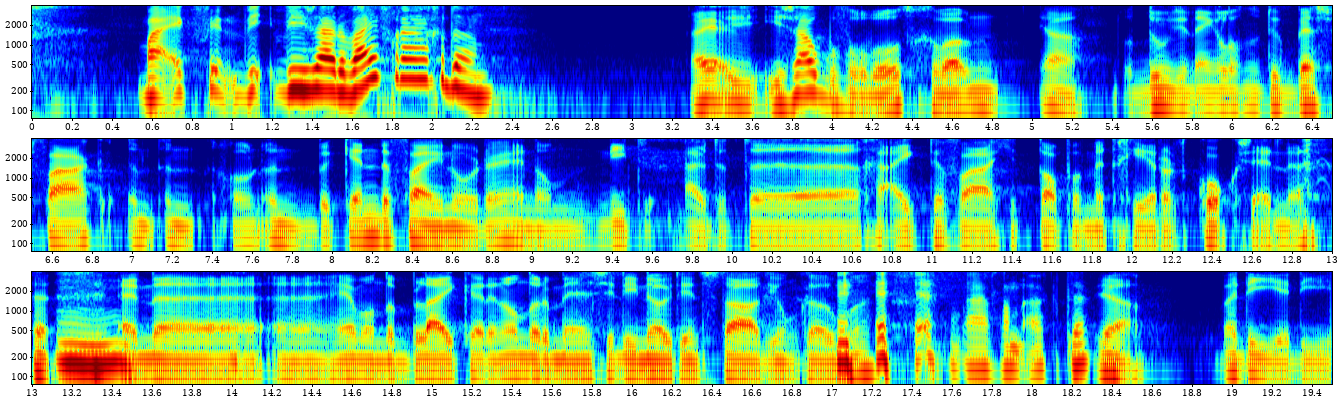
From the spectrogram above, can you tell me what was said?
maar ik vind, wie, wie zouden wij vragen dan? Nou ja, je, zou bijvoorbeeld gewoon, ja, dat doen ze in Engeland natuurlijk best vaak, een, een, gewoon een bekende Feyenoorder. En dan niet uit het eh geëikte vaatje tappen met Gerard Cox en, eh, Mhm. en eh, Herman de Blijker en andere mensen die nooit in het stadion komen. Waarvan akte? ja, maar die, die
